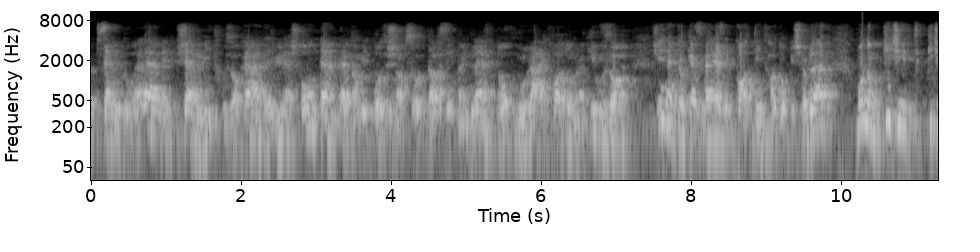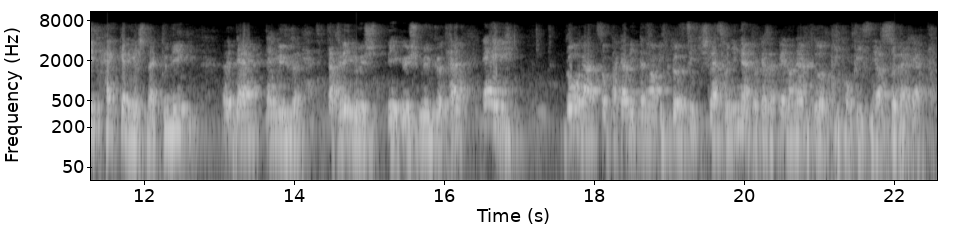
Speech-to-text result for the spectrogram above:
pseudo elem, egy semmit húzok rá, egy üres contentet, amit position abszolút szépen egy left, top, right, bottomra kihúzok, és innentől kezdve ez egy kattintható kis felület. Mondom, kicsit, kicsit hekkelésnek tűnik, de, de működhet. Tehát végül is, végül is működhet. Egy dolgát szokták említeni, amitől cikk is lesz, hogy innentől kezdve például nem tudod kikopizni a szöveget.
